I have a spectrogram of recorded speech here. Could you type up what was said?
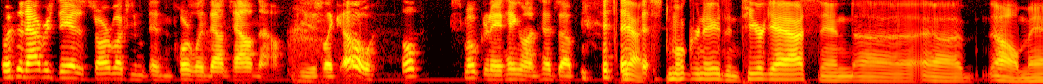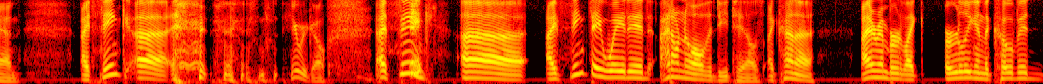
what's an average day at a Starbucks in, in Portland downtown now? You're just like, oh, oh, smoke grenade. Hang on, heads up. yeah, smoke grenades and tear gas and uh, uh, oh man, I think uh, here we go. I think uh, I think they waited. I don't know all the details. I kind of I remember like early in the COVID,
